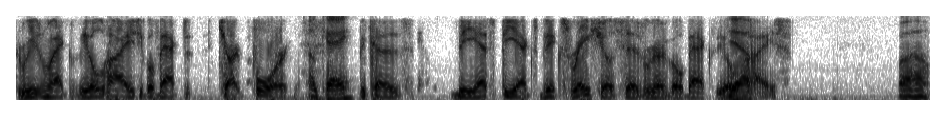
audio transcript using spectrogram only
The reason to the old highs, you go back to chart four. Okay. Because the SPX VIX ratio says we're going to go back to the old yep. highs. Wow,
